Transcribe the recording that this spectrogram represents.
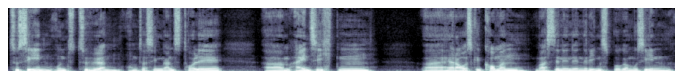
zu sehen und zu hören. Und das sind ganz tolle ähm, Einsichten äh, herausgekommen, was denn in den Regensburger Museen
